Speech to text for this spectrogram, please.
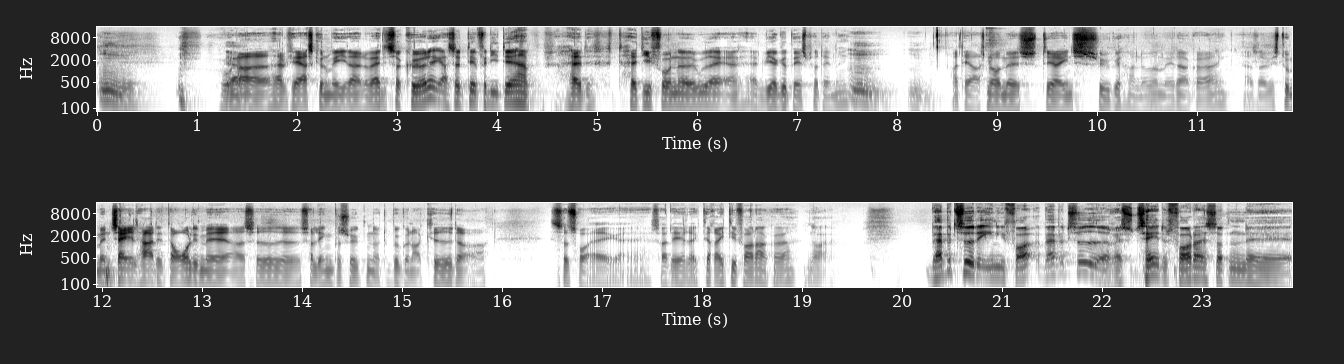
Mm. 170 km, eller hvad de så kørte. Ikke? Altså det er fordi, det har, havde, havde de fundet ud af, at, at virkede bedst på dem. Ikke? Mm. Mm. Og det er også noget med, det er ens psyke har noget med det at gøre. Ikke? Altså hvis du mentalt har det dårligt med at sidde øh, så længe på cyklen, og du begynder at kede dig, og, så tror jeg ikke, øh, så er det heller ikke det rigtige for dig at gøre. Nej. Hvad betød det egentlig for, hvad betød resultatet for dig sådan øh,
